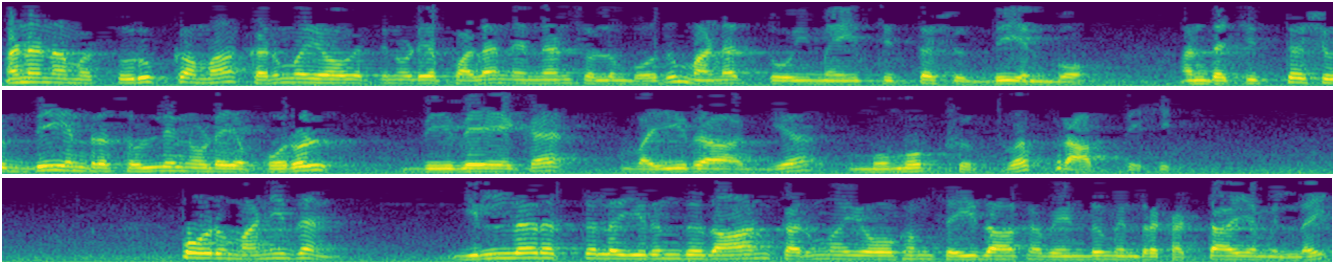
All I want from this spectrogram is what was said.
ஆனா நம்ம சுருக்கமா கர்மயோகத்தினுடைய பலன் என்னன்னு சொல்லும் போது மன தூய்மை சித்த சுத்தி என்போம். அந்த சித்த சுத்தி என்ற சொல்லினுடைய பொருள் விவேக வைராகிய முமுட்சுத்துவ பிராப்திகி. இப்போ ஒரு மனிதன் இல்லறத்துல இருந்துதான் கர்மயோகம் செய்தாக வேண்டும் என்ற கட்டாயம் இல்லை.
